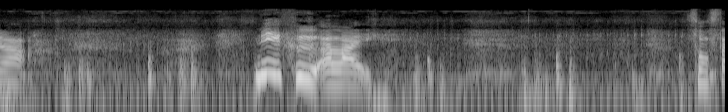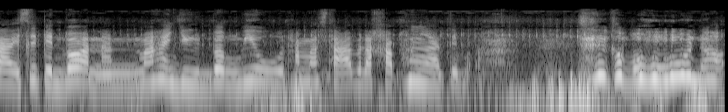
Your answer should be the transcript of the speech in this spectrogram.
เนาะนี่คืออะไร สงสัยสิเป็นบ่อนนั้นมาให้ยืนเบิ่งวิวธรรมชาติเวลาขับเรือติบซื้อกระบูเนาะ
